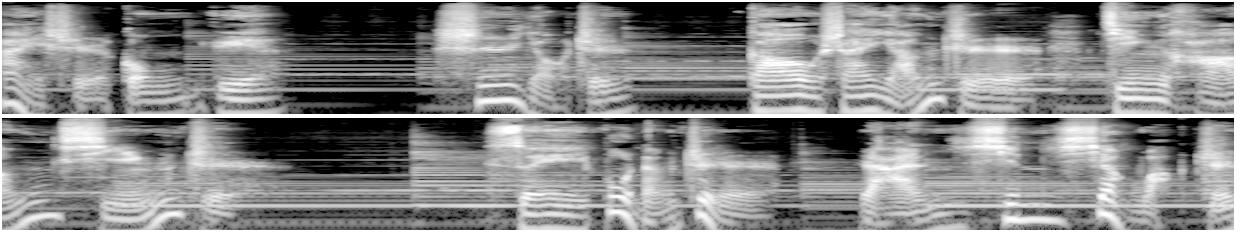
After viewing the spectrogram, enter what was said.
太史公曰：“师有之，高山仰止，景行行之。虽不能至，然心向往之。”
